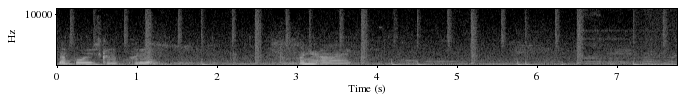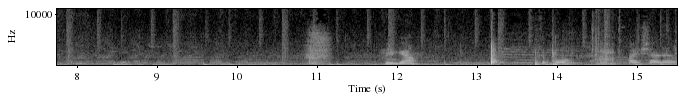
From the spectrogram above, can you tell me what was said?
simple. You just kind of put it on your eye. There you go. Simple eyeshadow.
